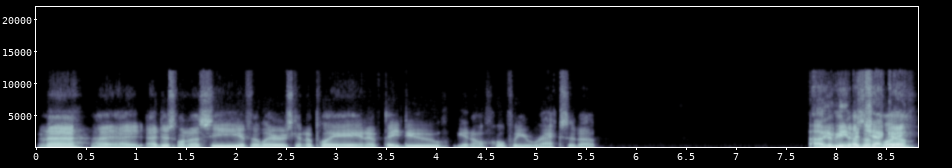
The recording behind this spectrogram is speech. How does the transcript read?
Nah, I, I, I just want to see if Valera's going to play, and if they do, you know, hopefully he racks it up. Uh, you if he mean doesn't Pacheco? play,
